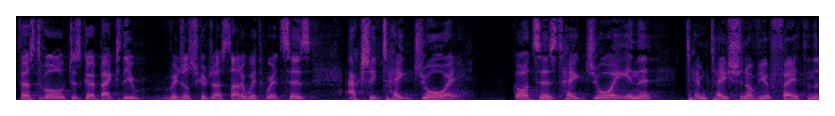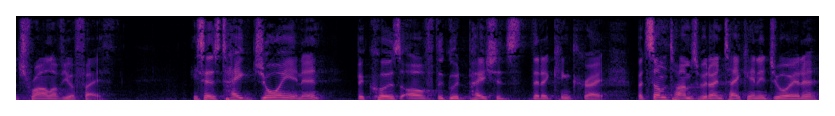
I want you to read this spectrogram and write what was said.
first of all just go back to the original scripture I started with, where it says, actually take joy. God says, take joy in the temptation of your faith and the trial of your faith. He says, take joy in it because of the good patience that it can create. But sometimes we don't take any joy in it.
